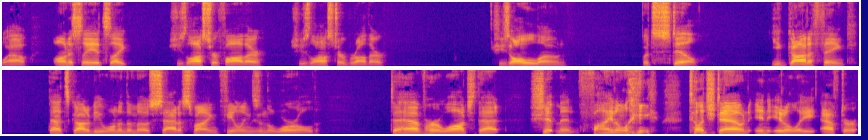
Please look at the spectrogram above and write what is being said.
Wow. Honestly, it's like she's lost her father, she's lost her brother, she's all alone. But still, you gotta think that's gotta be one of the most satisfying feelings in the world to have her watch that shipment finally touch down in Italy after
